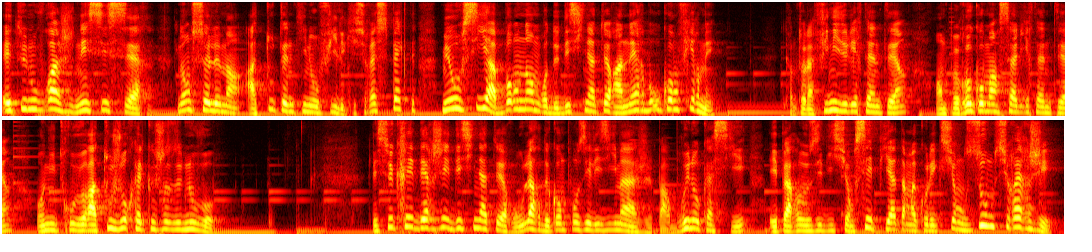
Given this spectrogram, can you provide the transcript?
est un ouvrage nécessaire non seulement à tout tintinophile qui se respecte, mais aussi à bon nombre de dessinateurs en herbe ou confirmés. Quand on a fini de lire Tintin, on peut recommencer à lire Tintin, on y trouvera toujours quelque chose de nouveau. Les secrets d'Hergé dessinateur ou l'art de composer les images par Bruno Cassier est paru aux éditions Sepia dans la collection Zoom sur Hergé.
